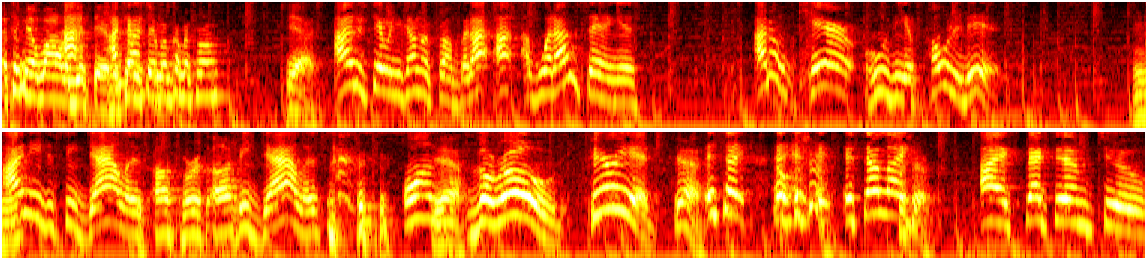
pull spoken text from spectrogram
It took me a while to I- get there. I But you got understand you. where I'm coming from? Yeah. I understand where you're coming from, but I, I, what I'm saying is, I don't care who the opponent is. I need to see Dallas Mm-hmm. Us versus us. be Dallas on Yeah. the road. Period. Yeah. It's like for it- sure. it- it's not like sure. I expect them to.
